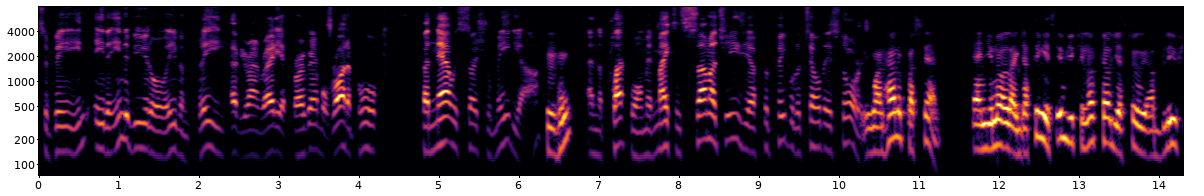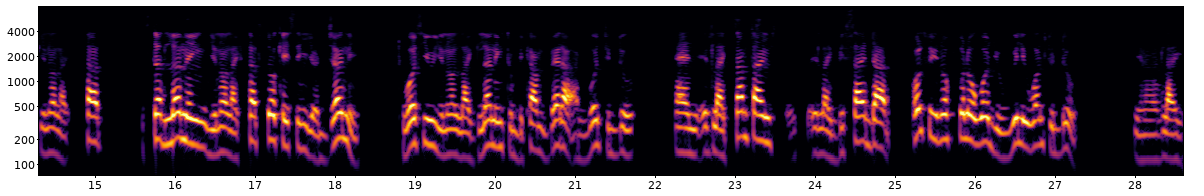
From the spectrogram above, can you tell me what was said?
to be in, either interviewed or even be have your own radio program or write a book. But now with social media mm-hmm. and the platform, it makes it so much easier for people to tell their story. One hundred percent. And you know, like the thing is, if you cannot tell your story, I believe you know, like start start learning. You know, like start showcasing your journey towards you. You know, like learning to become better at what you do. And it's like sometimes, it's like beside that, also you know, follow what you really want to do. You know, like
